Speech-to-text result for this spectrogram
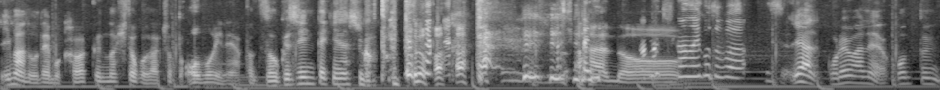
今のでも川君の一言はちょっと重いね。やっぱ俗人的な仕事ってのは あのあんま聞かない言葉ですよいやこれはね本当に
